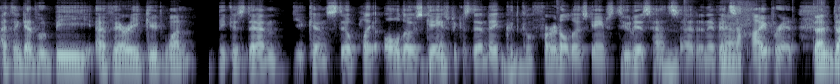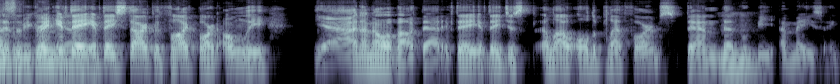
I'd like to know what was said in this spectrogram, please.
I think that would be a very good one because then you can still play all those games because then they could Mhm. convert all those games to this headset. And if it's Yeah. a hybrid, that, then that would be great. thing, if yeah. they if they start with Viveport only, yeah, I don't know about that. If they if they just allow all the platforms, then that would be amazing.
